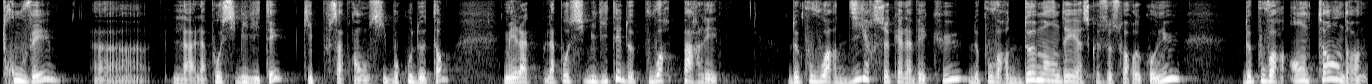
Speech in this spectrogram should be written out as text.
trouver la, possibilité, qui ça prend aussi beaucoup de temps, mais la possibilité de pouvoir parler, de pouvoir dire ce qu'elle a vécu, de pouvoir demander à ce que ce soit reconnu, de pouvoir entendre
